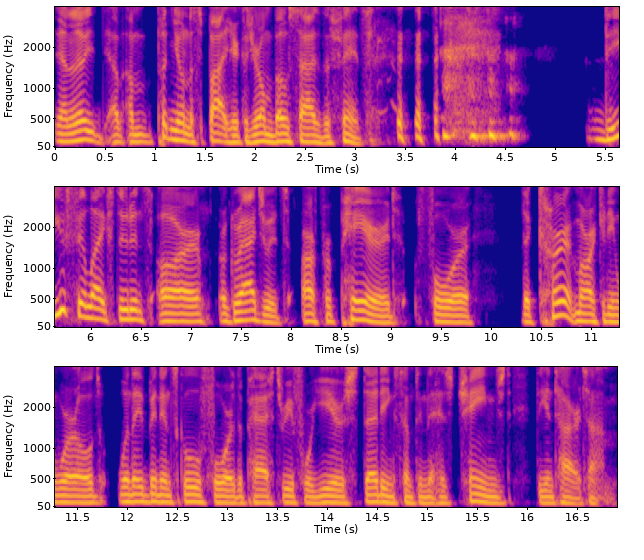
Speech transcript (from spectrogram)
and I know I'm putting you on the spot here because you're on both sides of the fence. do you feel like students are or graduates are prepared for the current marketing world when they've been in school for the past three or four years studying something that has changed the entire time?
